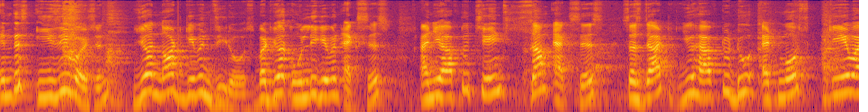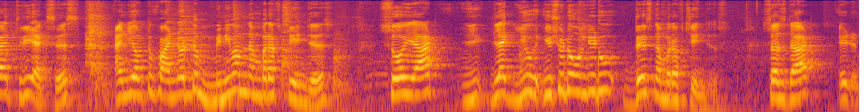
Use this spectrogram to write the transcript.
in this easy version you are not given zeros but you are only given x's and you have to change some x's such that you have to do at most k by 3 x's and you have to find out the minimum number of changes so that you, like you you should only do this number of changes such that it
